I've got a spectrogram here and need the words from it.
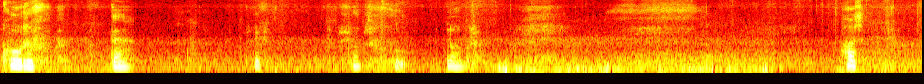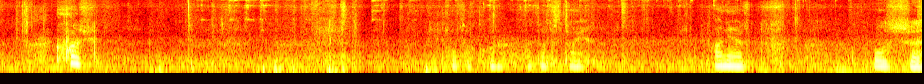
Kurde. Czekaj. Dobra. Chodź. Chodź. Co to kurwa tam stoi? A nie. Boże.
